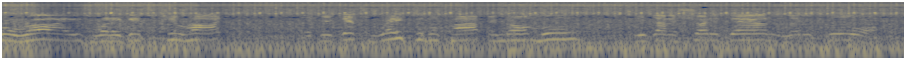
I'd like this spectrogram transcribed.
will rise when it gets too hot. If it gets way to the top and don't move, you've got to shut it down and let it cool off.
